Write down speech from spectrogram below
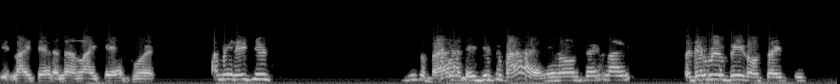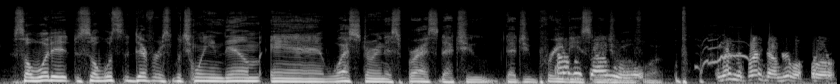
shit like that or nothing like that. But I mean, they just just abide. They just abide. You know what I'm saying? Like, but they're real big on safety. So what it? So what's the difference between them and Western Express that you that you previously drove for? The first don't give a fuck.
